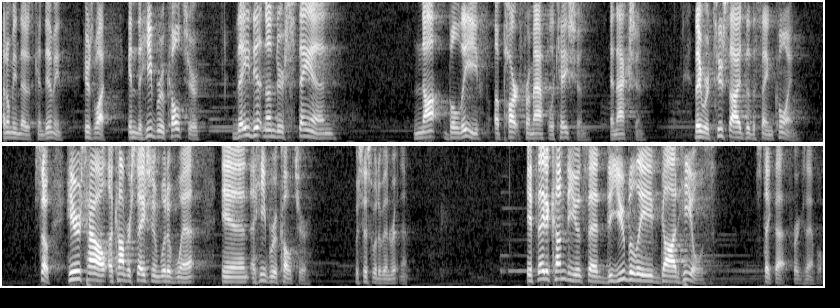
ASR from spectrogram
I don't mean that as condemning. Here's why. In the Hebrew culture, they didn't understand not belief apart from application and action. They were two sides of the same coin. So here's how a conversation would have went in a Hebrew culture, which this would have been written in. If they'd have come to you and said, Do you believe God heals? Let's take that, for example.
